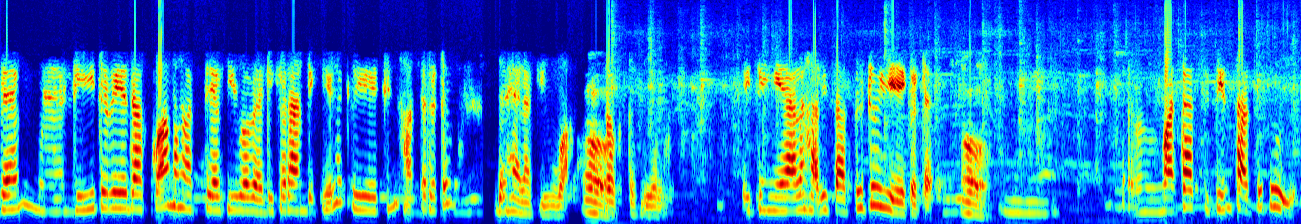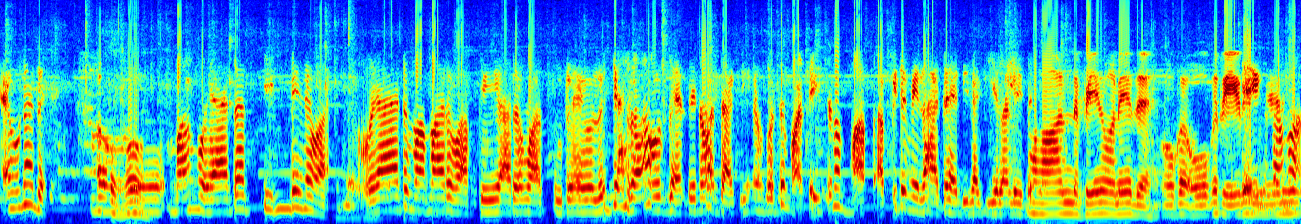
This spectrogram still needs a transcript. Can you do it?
දැන් ලීටරේ දක්වා මහත්තයා කිව්වා වැඩි කරන්න කියලා ක්‍රියේටින් හතරට බහැලා කිව්වා. ડોක්ටර් කියලා. ඉතින් එයාලා හරි සතුටුයි ඒකට. ඔව්. මටත් ඉතින් සතුටුයි. ඇහුණද? ඔව්, ඔව්. මම ඔයාටත් පින් දෙනවා. ඔයාට මම අර අපේ අර වතුරේ වල ජරාව බැඳෙනවා දකින්නකොට මට මම අපිට මෙලහට හැදිලා කියලා ලේද. ආන්න පේනව නේද ඕක ඕක තේරෙන්නේ.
